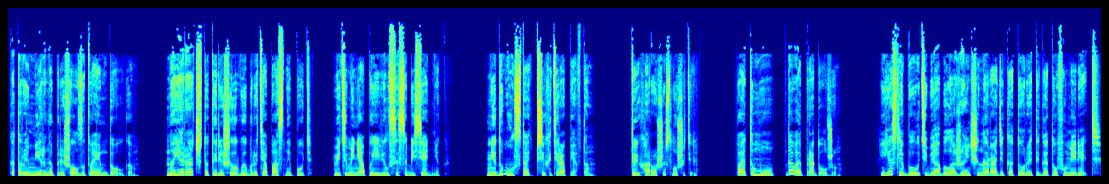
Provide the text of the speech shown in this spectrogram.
который мирно пришел за твоим долгом. Но я рад, что ты решил выбрать опасный путь, ведь у меня появился собеседник. Не думал стать психотерапевтом? Ты хороший слушатель. Поэтому давай продолжим. Если бы у тебя была женщина, ради которой ты готов умереть...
